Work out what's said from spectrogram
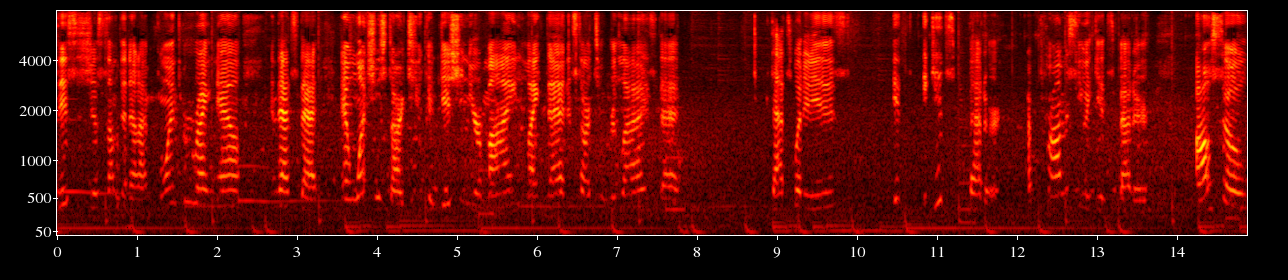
This is just something that I'm going through right now, and that's that. And once you start to condition your mind like that and start to realize that that's what it is, it, it gets better. I promise you, it gets better also,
